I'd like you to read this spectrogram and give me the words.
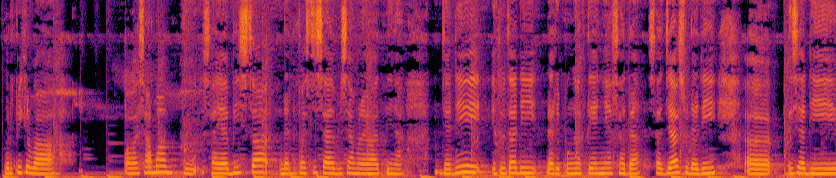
berpikir bahwa bahwa saya mampu, saya bisa dan pasti saya bisa melewatinya. Jadi itu tadi dari pengertiannya saja saja sudah di uh, bisa di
